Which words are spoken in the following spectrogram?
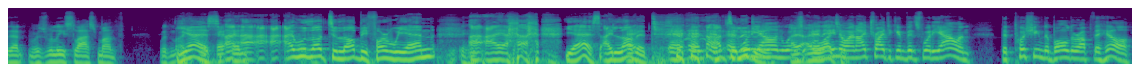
that was released last month with my Yes, and- I, and- I, I- I would love to love before we end. I, I yes, I love it. and, and, and- and Absolutely. Woody Allen was, I, I and, you know, it. and I tried to convince Woody Allen that pushing the boulder up the hill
